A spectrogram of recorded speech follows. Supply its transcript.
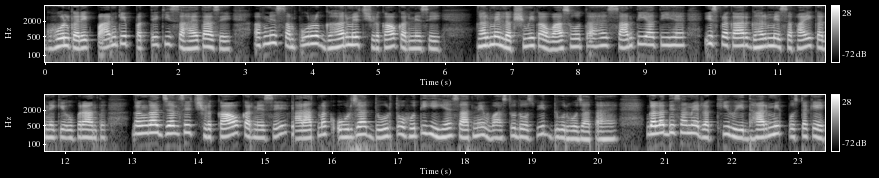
घोल कर एक पान के पत्ते की सहायता से अपने संपूर्ण घर में छिड़काव करने से घर में लक्ष्मी का वास होता है, शांति आती है। इस प्रकार घर में सफ़ाई करने के उपरांत गंगा जल से छिड़काव करने से नकारात्मक ऊर्जा दूर तो होती ही है, साथ में वास्तु दोष भी दूर हो जाता है। गलत दिशा में रखी हुई धार्मिक पुस्तकें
